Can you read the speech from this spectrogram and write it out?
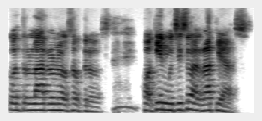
controlarlo nosotros. Joaquín, muchísimas gracias.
